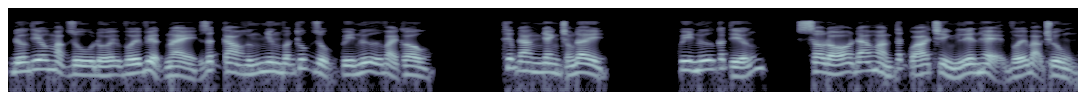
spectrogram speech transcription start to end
Đường tiêu mặc dù đối với việc này rất cao hứng nhưng vẫn thúc giục quý nữ vài câu. Thiếp đang nhanh chóng đây. Quy nữ cất tiếng, sau đó đã hoàn tất quá trình liên hệ với bạo trùng.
